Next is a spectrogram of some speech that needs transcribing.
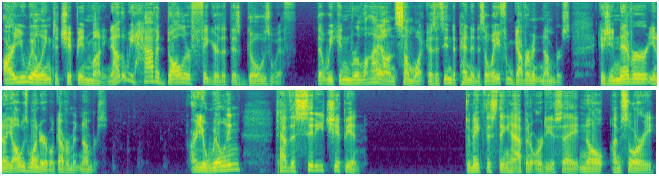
are you willing to chip in money? Now that we have a dollar figure that this goes with, that we can rely on somewhat because it's independent, it's away from government numbers. Because you never, you know, you always wonder about government numbers. Are you willing to have the city chip in to make this thing happen? Or do you say, no, I'm sorry,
